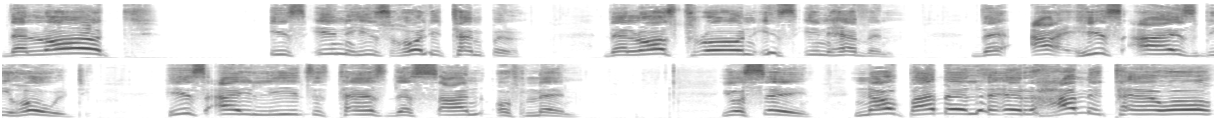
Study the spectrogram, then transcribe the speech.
The lord is in his holy temple. The lord's throne is in heaven. The his eyes behold. His eyelids test the son of man. You say now bible e re ha metheo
